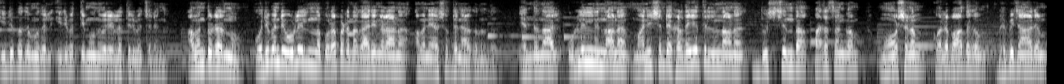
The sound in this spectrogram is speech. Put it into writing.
ഇരുപത് മുതൽ ഇരുപത്തിമൂന്ന് വരെയുള്ള തിരുവചനങ്ങൾ. അവൻ തുടർന്നു ഒരുവന്റെ ഉള്ളിൽ നിന്ന് പുറപ്പെടുന്ന കാര്യങ്ങളാണ് അവനെ അശുദ്ധനാക്കുന്നത്. എന്തെന്നാൽ ഉള്ളിൽ നിന്നാണ് മനുഷ്യന്റെ ഹൃദയത്തിൽ നിന്നാണ് ദുശ്ചിന്ത പരസംഗം മോഷണം കൊലപാതകം വ്യഭിചാരം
